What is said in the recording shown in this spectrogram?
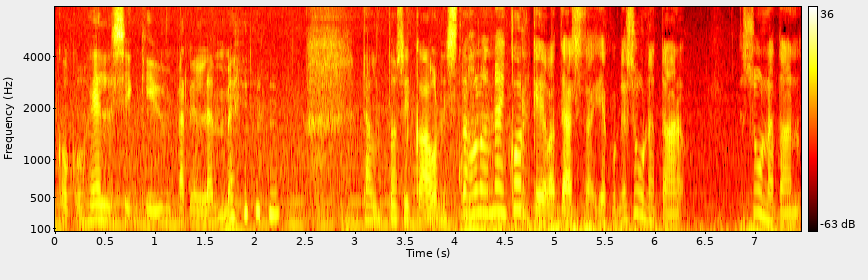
koko Helsinki ympärillemme. Täällä on tosi kaunista. Kun ollaan näin korkealla tässä ja kun ne suunnataan, suunnataan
